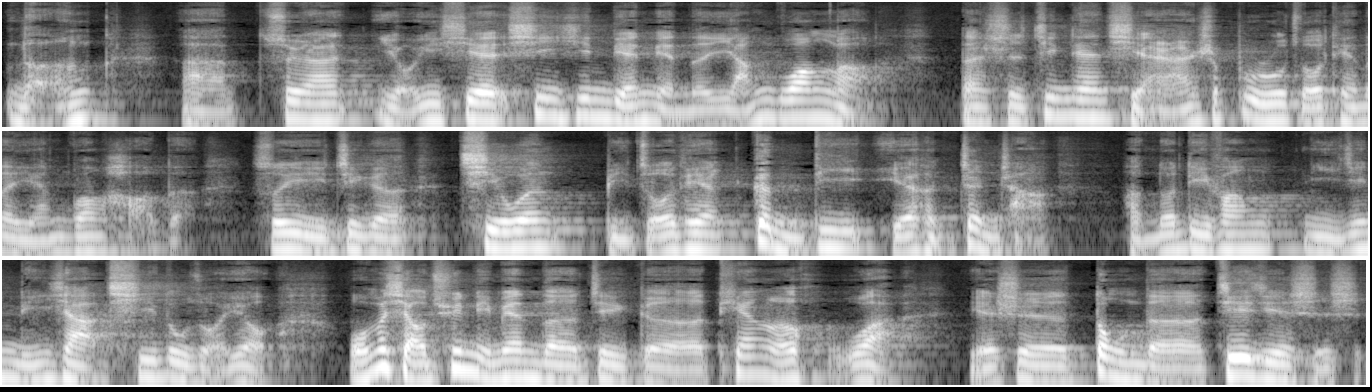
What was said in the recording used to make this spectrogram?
冷啊。虽然有一些星星点点的阳光啊，但是今天显然是不如昨天的阳光好的，所以这个气温比昨天更低也很正常。很多地方已经零下七度左右。我们小区里面的这个天鹅湖啊，也是冻得结结实实。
